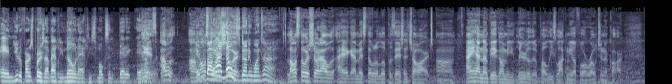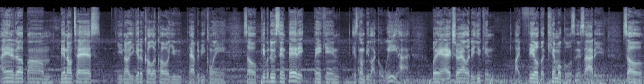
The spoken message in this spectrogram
and you the first person I've actually known to actually smoke synthetic. And Yes, was I was. Um, Everybody long I story know short, has done it one time. Long story short, I, was, I had got messed up with a little possession charge. Um, I ain't had nothing big on me. Literally, the police locked me up for a roach in the car. I ended up um, being on task. You know, you get a color code, you have to be clean. So people do synthetic thinking it's gonna be like a weed high, but in actuality, you can like feel the chemicals inside of you. So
